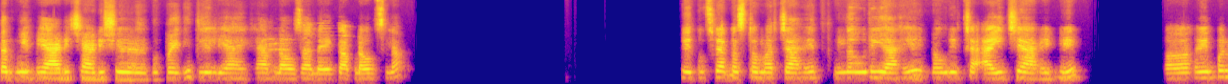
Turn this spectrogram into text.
तर मी हे अडीचशे अडीचशे रुपये घेतलेली आहे ह्या ब्लाउजाला एका ब्लाउजला हे दुसऱ्या कस्टमरचे आहेत. नवरी आहे. नवरीच्या आईचे आहेत हे. हे पण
